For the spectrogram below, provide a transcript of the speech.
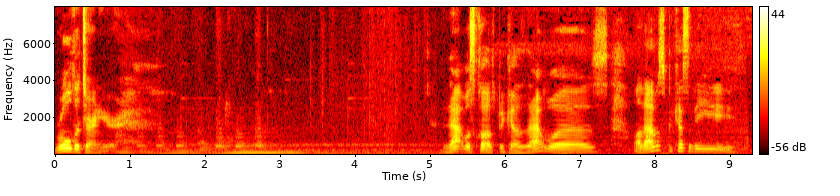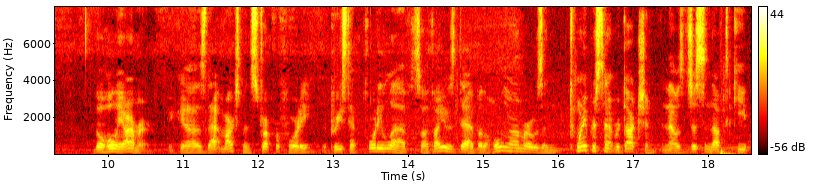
roll the turn here. That was close because that was well that was because of the the holy armor because that marksman struck for 40 the priest had 40 left so i thought he was dead but the holy armor was a 20% reduction and that was just enough to keep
